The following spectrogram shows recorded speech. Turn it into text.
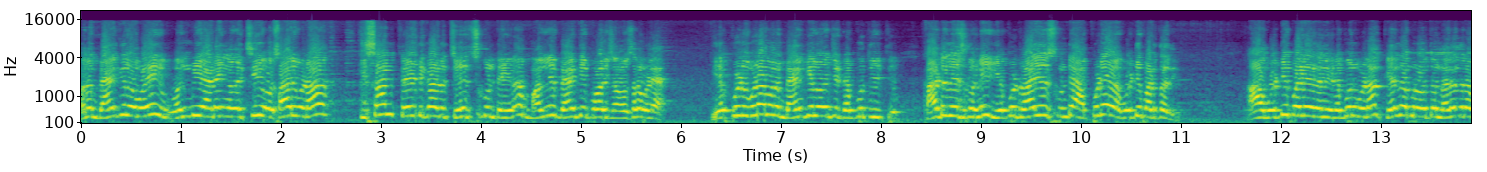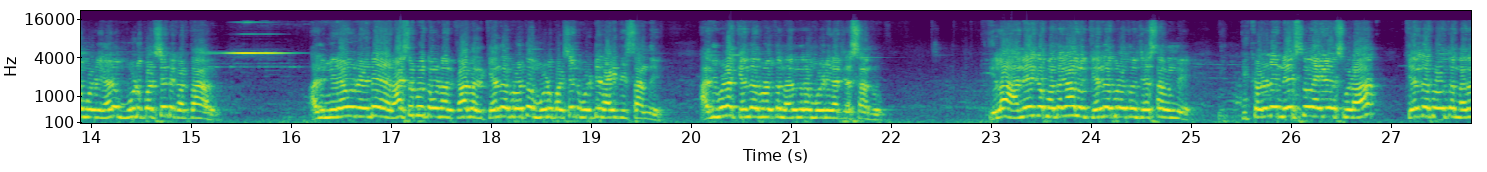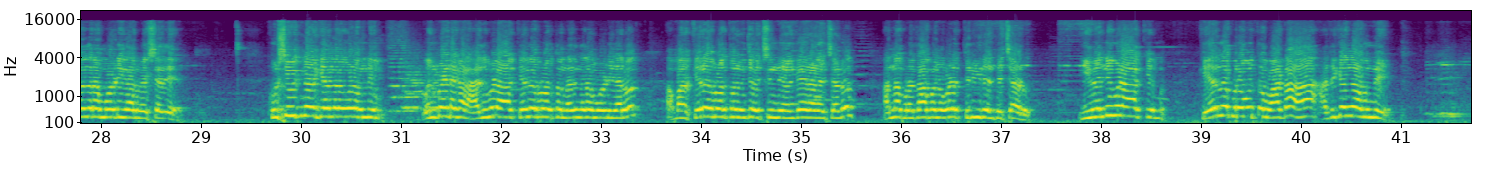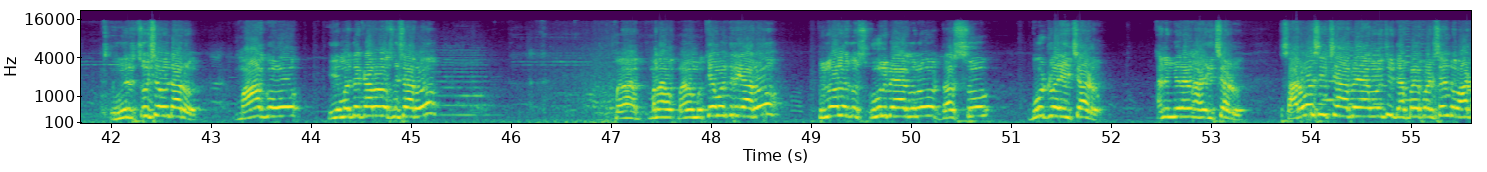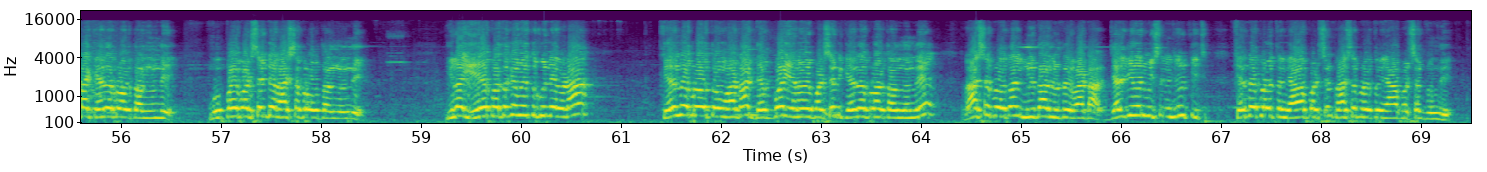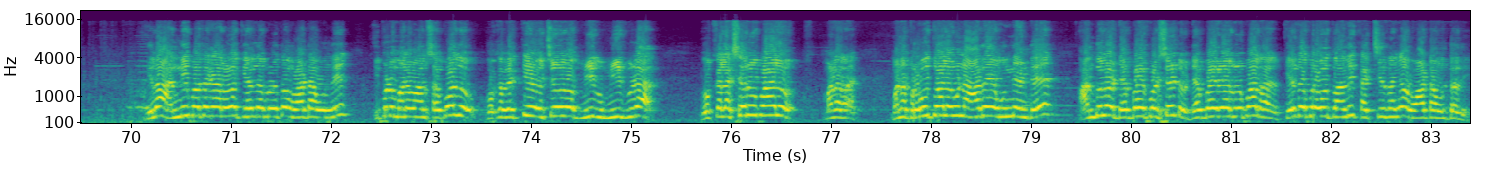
మనం బ్యాంకులో పోయి వన్ బి అడగ వచ్చి ఒకసారి కూడా కిసాన్ క్రెడిట్ కార్డు చేర్చుకుంటే మళ్ళీ బ్యాంకింగ్ పోవాల్సిన అవసరం కూడా ఎప్పుడు కూడా మనం బ్యాంకులో నుంచి డబ్బు కార్డు తీసుకొని ఎప్పుడు డ్రా చేసుకుంటే అప్పుడే వడ్డీ పడుతుంది. ఆ వడ్డీ పడేదని డబ్బులు కూడా కేంద్ర ప్రభుత్వం నరేంద్ర మోడీ గారు మూడు పర్సెంట్ కడతారు. అది మీరేమంటే రాష్ట్ర ప్రభుత్వం ఉన్నారు కాదు అది కేంద్ర ప్రభుత్వం మూడు పర్సెంట్ వడ్డీ రాయితీ ఇస్తుంది అది కూడా కేంద్ర ప్రభుత్వం నరేంద్ర మోడీ గారు చేస్తారు. ఇలా అనేక పథకాలు కేంద్ర ప్రభుత్వం చేస్తా ఉంది ఇక్కడ ఉండే నేషనల్ హైవేస్ కూడా కేంద్ర ప్రభుత్వం నరేంద్ర మోడీ గారు వేసేది. కృషి విజ్ఞాన కేంద్రం కూడా ఉంది. వనిపేట కాడ అది కూడా కేంద్ర ప్రభుత్వం నరేంద్ర మోడీ గారు మన కేంద్ర ప్రభుత్వం నుంచి వచ్చింది వెంకయ్యనాయుడు వచ్చాడు అన్న ప్రతాపన్ కూడా తిరిగి తెచ్చాడు. ఇవన్నీ కూడా కేంద్ర ప్రభుత్వ వాటా అధికంగా ఉంది. మీరు చూసే ఉంటారు. మాకు ఈ మధ్య కాలంలో చూశారు. మన మన ముఖ్యమంత్రి గారు పిల్లలకు స్కూల్ బ్యాగులు డ్రస్సు బూట్లు ఇచ్చాడు. అని మీరు ఇచ్చాడు. సర్వశిక్ష అభియాన్ నుంచి డెబ్బై పర్సెంట్ వాటా కేంద్ర ప్రభుత్వం ఉంది ముప్పై పర్సెంట్ రాష్ట్ర ప్రభుత్వం ఉంది ఇలా ఏ పథకం ఎత్తుకునే కూడా కేంద్ర ప్రభుత్వం వాటా డెబ్బై ఎనభై పర్సెంట్ కేంద్ర ప్రభుత్వం ఉంది రాష్ట్ర ప్రభుత్వానికి మిగతా ఉంటుంది వాటా. జల్ జీవన్ మిషన్ నుంచి కేంద్ర ప్రభుత్వం యాభై పర్సెంట్ రాష్ట్ర ప్రభుత్వం యాభై పర్సెంట్ ఉంది. ఇలా అన్ని పథకాలలో కేంద్ర ప్రభుత్వం వాటా ఉంది. ఇప్పుడు మనం సపోజ్ ఒక వ్యక్తి వచ్చి మీకు మీకు కూడా ఒక లక్ష రూపాయలు మన మన ప్రభుత్వంలో ఉన్న ఆదాయం ఉందంటే అందులో డెబ్బై పర్సెంట్ డెబ్బై వేల రూపాయలు కేంద్ర ప్రభుత్వానికి ఖచ్చితంగా వాటా ఉంటుంది.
